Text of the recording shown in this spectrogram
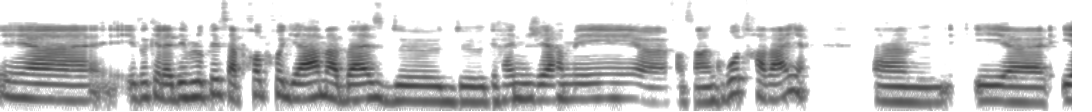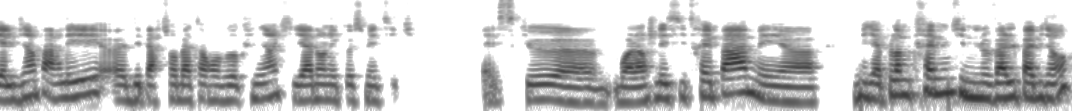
Euh, et, donc, elle a développé sa propre gamme à base de, graines germées. Euh, enfin, c'est un gros travail. Euh, et, elle vient parler des perturbateurs endocriniens qu'il y a dans les cosmétiques. Parce que, bon, alors je les citerai pas, mais mais il y a plein de crèmes qui ne le valent pas bien.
